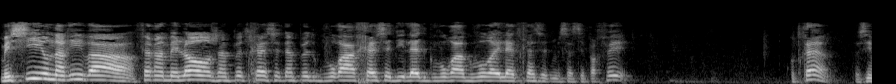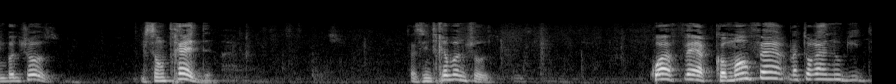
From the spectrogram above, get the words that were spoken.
Mais si on arrive à faire un mélange, un peu de chesed, un peu de gvura, chesed, ilet, gvura, gvura, ilet, chesed, mais ça c'est parfait. Au contraire, c'est une bonne chose. Ils s'entraident. Ça c'est une très bonne chose. Quoi faire, comment faire, la Torah nous guide.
